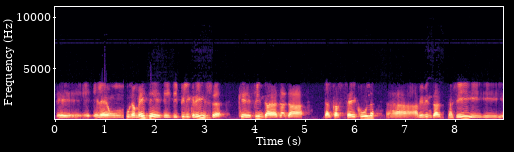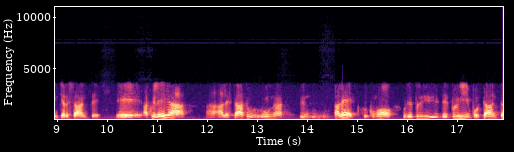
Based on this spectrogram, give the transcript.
e, ed è un, una mete dei, dei pilgrims che fin da, da, da, dal IV secolo uh, da, da sì interessante. E Aquileia è stato una, un, è come uno dei più, del più importanti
